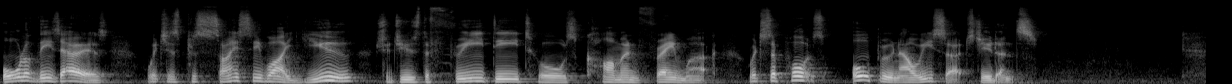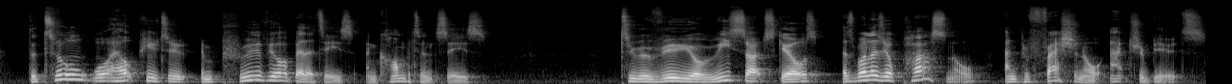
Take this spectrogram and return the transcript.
all of these areas which is precisely why you should use the 3D Tools Common Framework, which supports all Brunel research students. The tool will help you to improve your abilities and competencies, to review your research skills as well as your personal and professional attributes,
